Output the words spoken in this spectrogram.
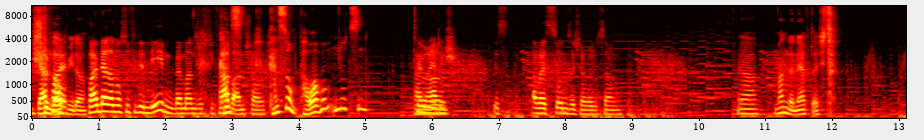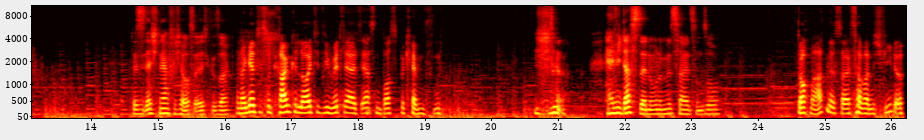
Der Stimmt hat auch wieder. Vor allem der hat auch noch so viele Leben, wenn man sich die Farbe Kannst- anschaut. Kannst du auch Powerbomben nutzen? Theoretisch. Ist, aber ist zu unsicher, würde ich sagen. Ja, Mann, der nervt echt. Der sieht echt nervig aus, ehrlich gesagt. Und dann gibt es so kranke Leute, die Ridley als ersten Boss bekämpfen. Hä, wie das denn ohne Missiles und so? Doch, man hat Missiles, aber nicht viele.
